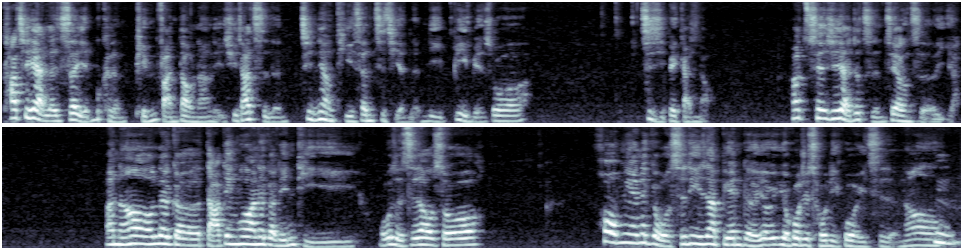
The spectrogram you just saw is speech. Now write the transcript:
他接下来人生也不可能平凡到哪里去，他只能尽量提升自己的能力，避免说自己被干扰。他现接下来就只能这样子而已啊。啊，然后那个打电话那个灵体，我只知道说后面那个我师弟那边的又又过去处理过一次，然后嗯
